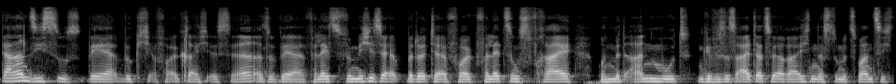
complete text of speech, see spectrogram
daran siehst du es, wer wirklich erfolgreich ist. Ja? Also wer verletzt, für mich ist ja bedeutet ja Erfolg verletzungsfrei und mit Anmut ein gewisses Alter zu erreichen, dass du mit 20,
